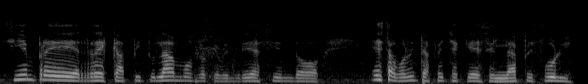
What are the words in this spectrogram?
siempre recapitulamos lo que vendría siendo esta bonita fecha que es el April Fool,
